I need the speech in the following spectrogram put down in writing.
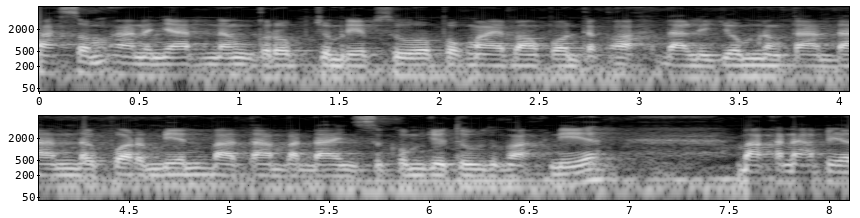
បាទសូមអនុញ្ញាតនិងគោរពជំរាបសួរពុកម៉ែបងប្អូនទាំងអស់ដែលនិយមនឹងតាមដាននៅព័ត៌មានបាទតាមបណ្ដាញសង្គម YouTube ទាំងអស់គ្នាបាទគណៈពេល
